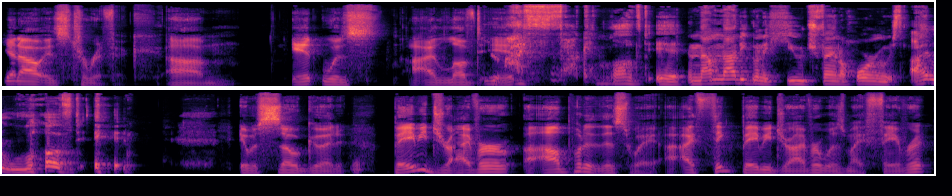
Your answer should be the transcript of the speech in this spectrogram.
Get Out is terrific. Um, it was. I loved Dude, it. I fucking loved it, and I'm not even a huge fan of horror movies. I loved it. It was so good. Baby Driver, I'll put it this way. I I think Baby Driver was my favorite.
